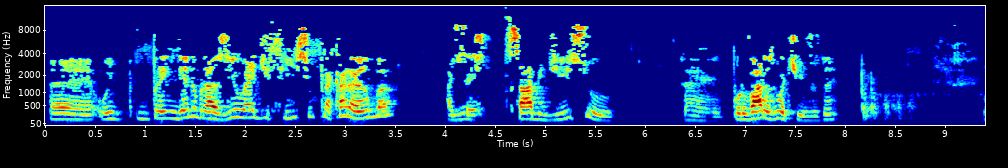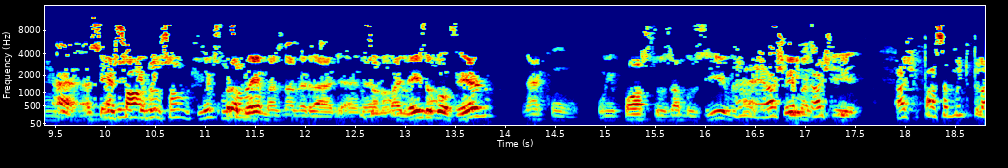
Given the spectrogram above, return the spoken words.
é, o empreender no Brasil é difícil pra caramba. A gente Sim. sabe disso é, por vários motivos, né? É, assim, a gente tem muitos, são, muitos problemas, na verdade. É, né? Mas desde o governo, né, com, com impostos abusivos, é, eu acho que, eu acho que acho que passa muito pela.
